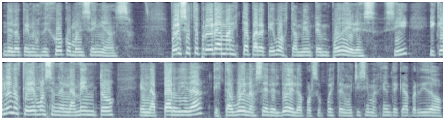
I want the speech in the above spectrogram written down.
de lo que nos dejó como enseñanza. Por eso este programa está para que vos también te empoderes, ¿sí? Y que no nos quedemos en el lamento, en la pérdida, que está bueno hacer el duelo, por supuesto, hay muchísima gente que ha perdido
